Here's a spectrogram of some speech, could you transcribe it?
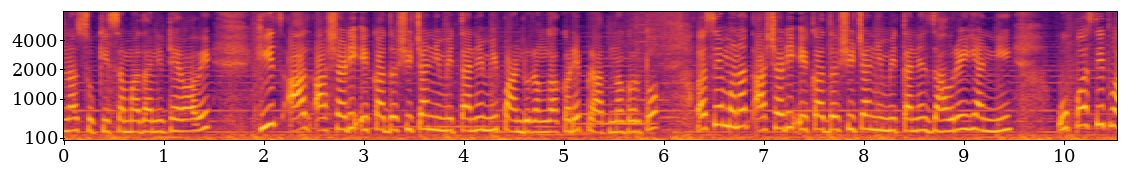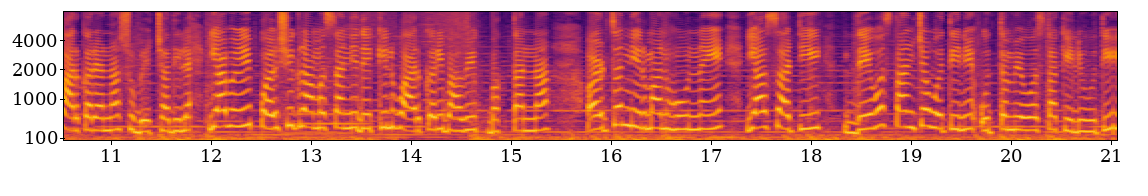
सर्वांना सुखी समाधानी ठेवावे. हीच आज आषाढी एकादशीच्या निमित्ताने मी पांडुरंगाकडे प्रार्थना करतो. असे म्हणत आषाढी एकादशीच्या निमित्ताने झावरे यांनी उपस्थित वारकऱ्यांना शुभेच्छा दिल्या. यावेळी पळशी ग्रामस्थांनी देखील वारकरी भाविक भक्तांना अडचण निर्माण होऊ नये यासाठी देवस्थानच्या वतीने उत्तम व्यवस्था केली होती.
